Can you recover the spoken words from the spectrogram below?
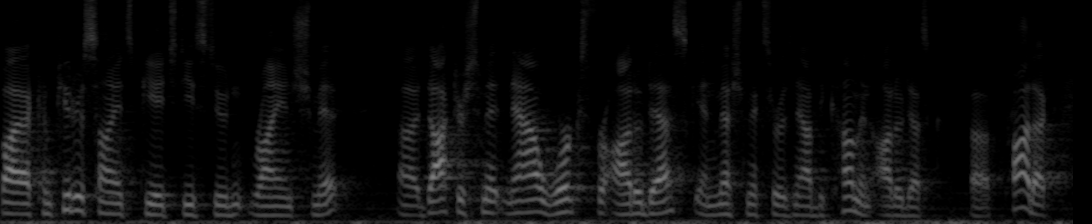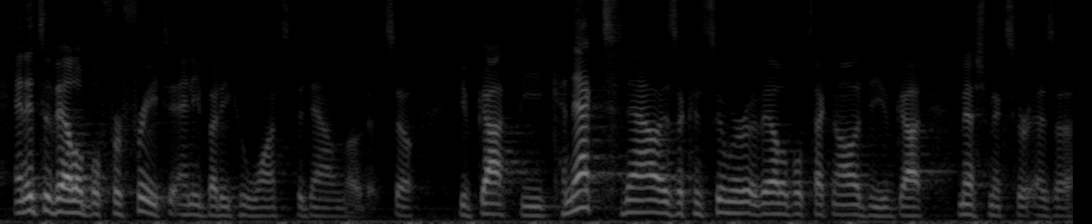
by a computer science PhD student, Ryan Schmidt. Uh, Dr. Schmidt now works for Autodesk, and Mesh Mixer has now become an Autodesk uh, product, and it's available for free to anybody who wants to download it. So you've got the Kinect now as a consumer available technology. You've got Mesh Mixer as a,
